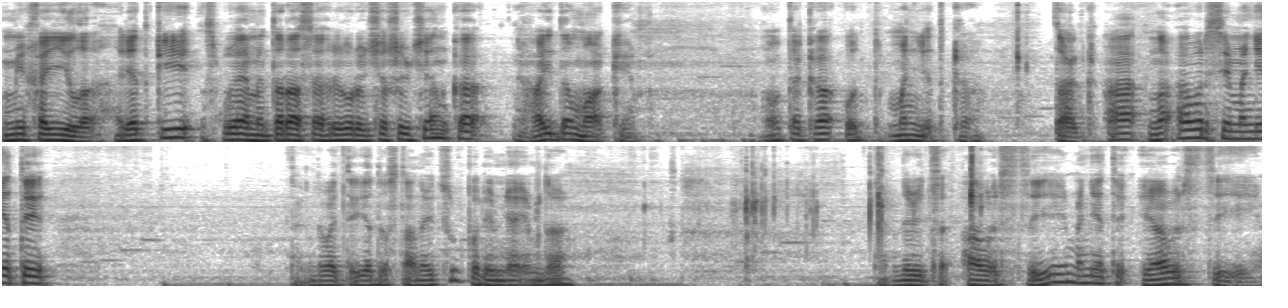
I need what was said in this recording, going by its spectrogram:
Міхаїла. Рядки з поеми Тараса Григоровича Шевченка Гайдамаки. Отака от монетка. Так, а на аверсі монети. Так, давайте я достану і цю порівняємо, да? Так, дивіться, аверс цієї монети і аверс цієї.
